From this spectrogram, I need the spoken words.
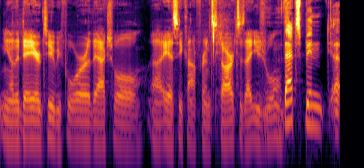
you know, the day or two before the actual uh, ASC conference starts. Is that usual? That's been uh,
